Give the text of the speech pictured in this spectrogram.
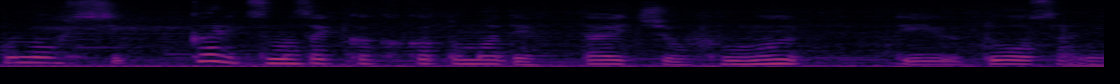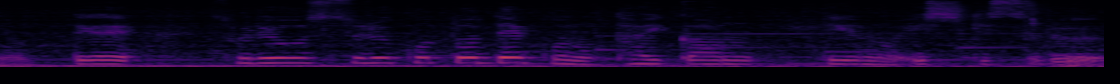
このしっかりつま先かかかとまで大地を踏むっていう動作によってそれをすることでこの体幹っていうのを意識する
